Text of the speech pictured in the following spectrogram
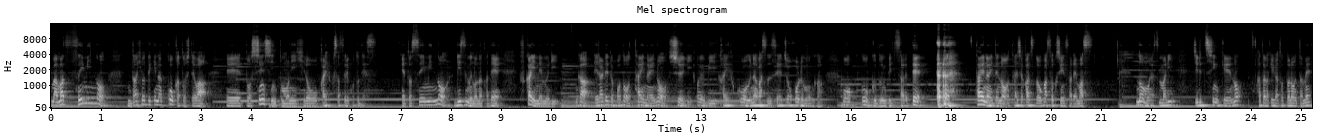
まあ、まず睡眠の代表的な効果としては、えーと、心身ともに疲労を回復させることです、えーと、睡眠のリズムの中で深い眠りが得られるほど体内の修理および回復を促す成長ホルモンが多く分泌されて 体内での代謝活動が促進されます。脳も休まり自律神経の働きが整うため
